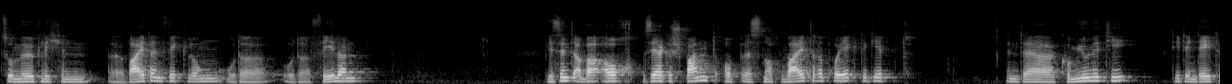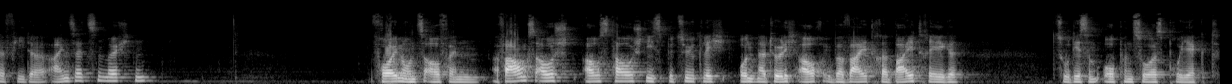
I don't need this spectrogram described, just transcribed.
zu möglichen äh, Weiterentwicklungen oder, oder Fehlern. Wir sind aber auch sehr gespannt, ob es noch weitere Projekte gibt in der Community, die den Data Feeder einsetzen möchten. Freuen uns auf einen Erfahrungsaustausch diesbezüglich und natürlich auch über weitere Beiträge zu diesem Open Source Projekt.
